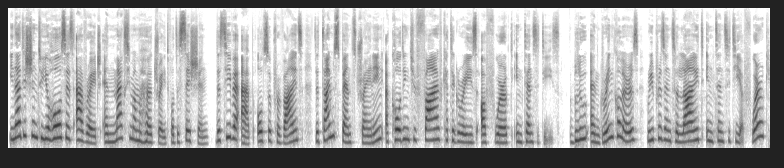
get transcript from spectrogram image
In addition to your horse's average and maximum heart rate for the session, the Seaver app also provides the time spent training according to five categories of worked intensities. Blue and green colors represent a light intensity of work.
